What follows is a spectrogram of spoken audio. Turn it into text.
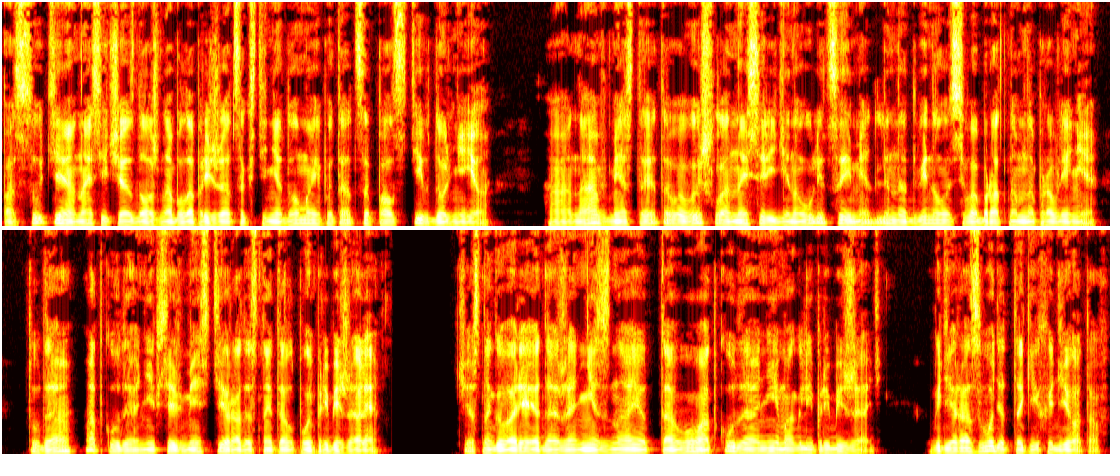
По сути, она сейчас должна была прижаться к стене дома и пытаться ползти вдоль нее – а она вместо этого вышла на середину улицы и медленно двинулась в обратном направлении, туда, откуда они все вместе радостной толпой прибежали. Честно говоря, я даже не знаю того, откуда они могли прибежать, где разводят таких идиотов.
